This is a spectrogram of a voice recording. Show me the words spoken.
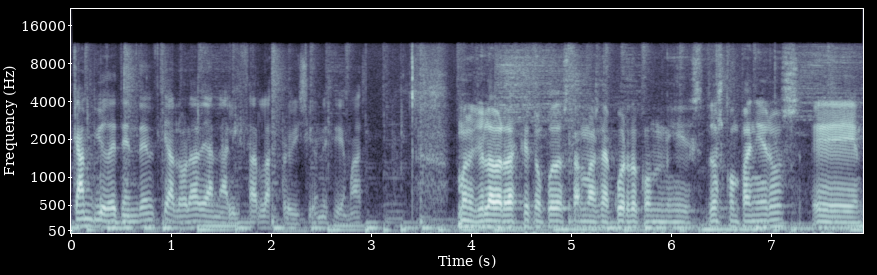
cambio de tendencia a la hora de analizar las previsiones y demás. Bueno, yo la verdad es que no puedo estar más de acuerdo con mis dos compañeros. Eh,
